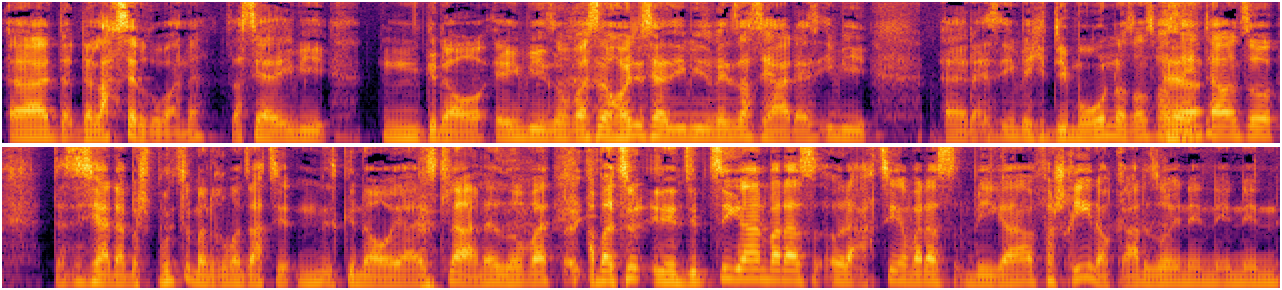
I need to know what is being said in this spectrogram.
äh, da, da lachst du ja drüber, ne? Sagst ja irgendwie, mh, genau, irgendwie so, weißt du, heute ist ja irgendwie, wenn du sagst, ja, da ist irgendwie, äh, da ist irgendwelche Dämonen oder sonst was Ja. dahinter und so, das ist ja, da bespunzelt man drüber und sagt, mh, ist genau, ja, ist klar, ne? So, weil, aber zu, in den 70ern war das, oder 80ern war das mega verschrien, auch gerade so in, in, in, in,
